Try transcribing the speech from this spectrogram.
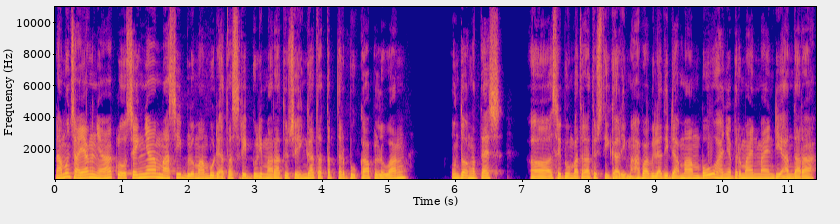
namun sayangnya closingnya masih belum mampu di atas 1500 sehingga tetap terbuka peluang untuk ngetes uh, 1435. Apabila tidak mampu hanya bermain-main di antara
